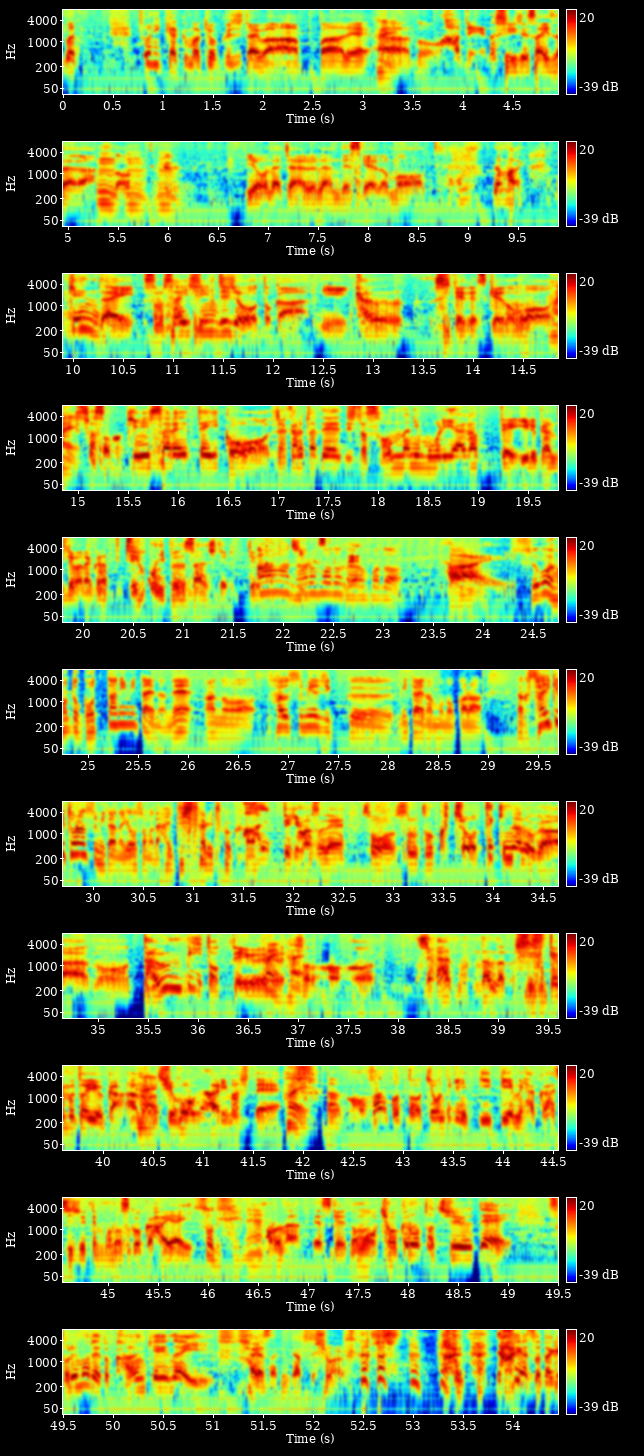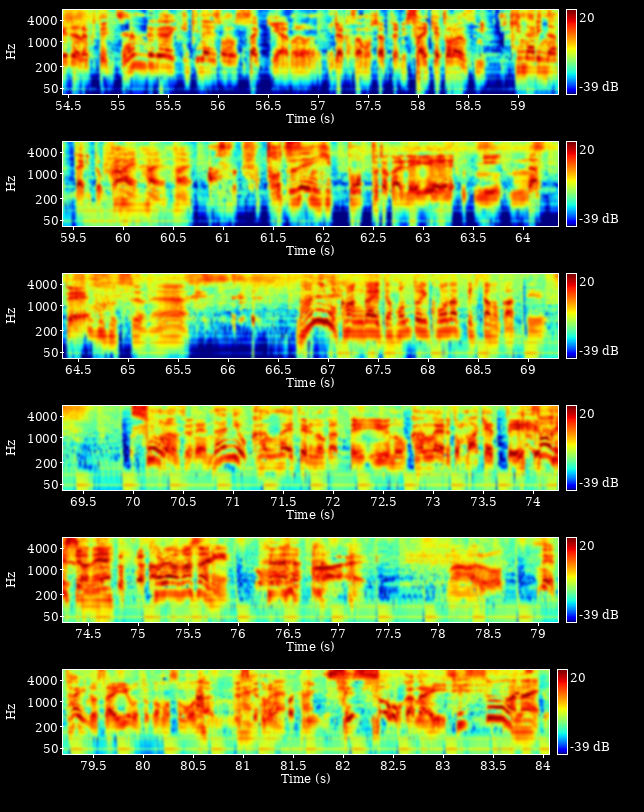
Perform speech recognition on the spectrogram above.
まあとにかくまあ曲自体はアッパーで、はい。あの派手なシンセサイザーがうん乗ってるようなジャンルなんですけれども、でまあ、現在その最新事情とかに関してですけれども、はい。実はその禁止されて以降ジャカルタで実はそんなに盛り上がっている感じではなくなって地方に分散してるっていうああ形ですね。なるほどなるほどはい。すごい本当ごったにみたいなねあのハウスミュージックみたいなものからなんかサイケトランスみたいな要素まで入ってきたりとか、入ってきますね。そう、その特徴的なのが、あの、ダウンビートっていう、はいはい。その、じゃなんだろう、システムというか、あの、はい。手法がありまして、はい。あの、ファンコットは基本的に BPM180 ってものすごく速いそうですよね。ものなんですけれども、曲の途中で、それまでと関係ない速さになってしまう。速さだけじゃなくて、ジャンルがいきなりそのさっきあの、日高さんもおっしゃったように、サイケトランスにいきなりなったりとか、はいはいはい突然ヒップホップとかレゲエになって、そうですよね何を考えて本当にこうなってきたのかっていうそうなんですよね。何を考えてるのかっていうのを考えると負けっていう。そうですよねこれはまさにはい。まああの、ね、タイの採用とかもそうなんですけどやっぱり節操がないです節操がない。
